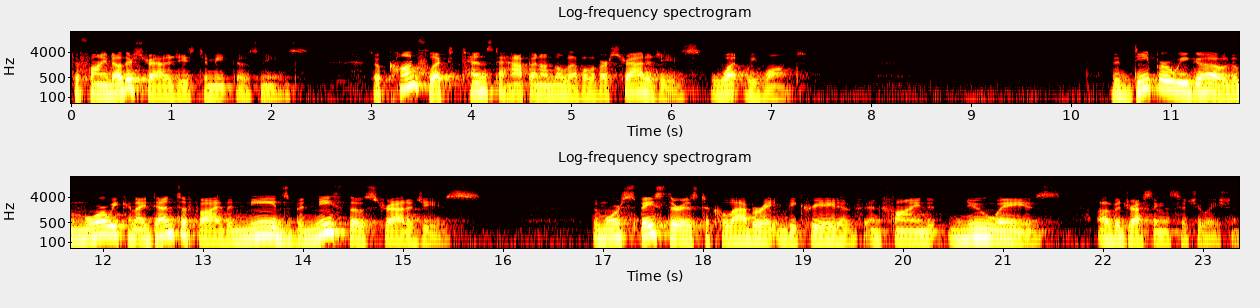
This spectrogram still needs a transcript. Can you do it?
to find other strategies to meet those needs. So conflict tends to happen on the level of our strategies, what we want. The deeper we go, the more we can identify the needs beneath those strategies, the more space there is to collaborate and be creative and find new ways of addressing the situation.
